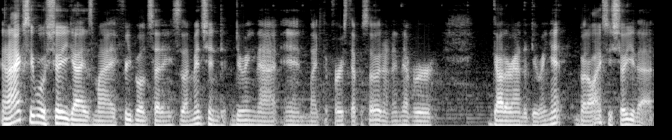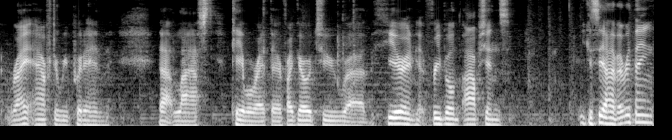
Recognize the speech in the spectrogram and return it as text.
And I actually will show you guys my free build settings. I mentioned doing that in like the first episode, and I never got around to doing it. But I'll actually show you that right after we put in that last cable right there. If I go to uh, here and hit free build options, you can see I have everything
